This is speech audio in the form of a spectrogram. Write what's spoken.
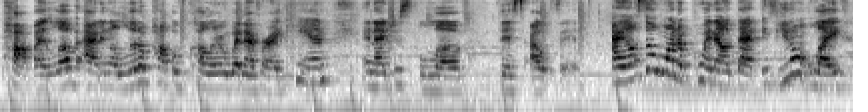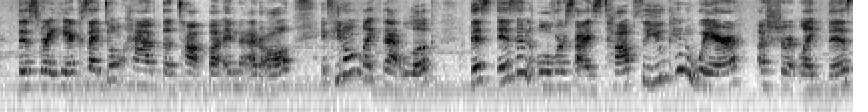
pop. I love adding a little pop of color whenever I can and I just love this outfit. I also want to point out that if you don't like this right here, because I don't have the top button at all, if you don't like that look, this is an oversized top, so you can wear a shirt like this,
